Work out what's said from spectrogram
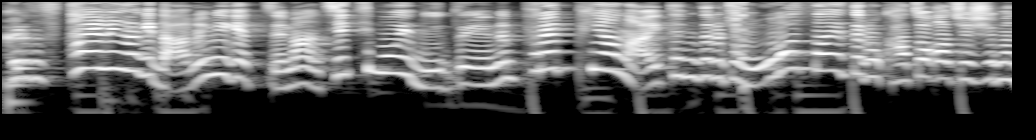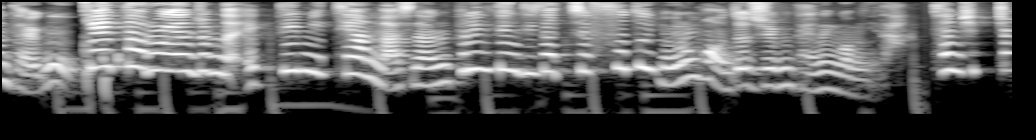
그래서 styling하기 나름이겠지만 city boy 무드에는 preppy한 아이템들을 좀 oversize로 가져가 주시면 되고 skater look에는 좀 더 activity한 맛이 나는 printing 티셔츠, 후드 이런 거 얹어주시면 되는 겁니다. 참 쉽죠?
